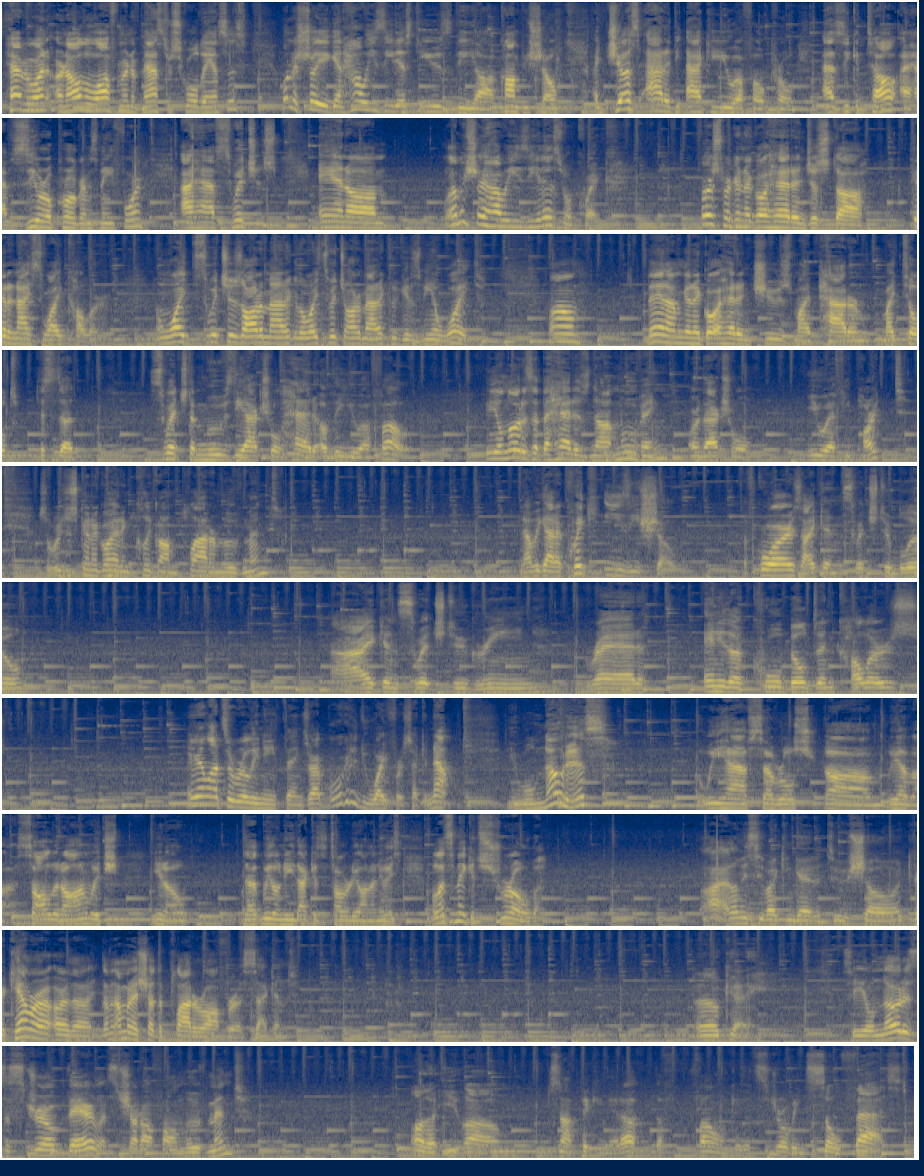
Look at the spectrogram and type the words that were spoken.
Hey everyone, Arnaldo Offerman of Master School Dances. I want to show you again how easy it is to use the uh, CompuShow. I just added the Accu UFO Pro. As you can tell, I have zero programs made for it. I have switches. And um, let me show you how easy it is real quick. First, we're going to go ahead and just uh, get a nice white color. And white switches automatically, the white switch automatically gives me a white. Well, then I'm going to go ahead and choose my pattern, my tilt. This is a switch that moves the actual head of the UFO. But you'll notice that the head is not moving, or the actual UFE part. So we're just going to go ahead and click on platter movement. Now we got a quick, easy show. Of course, I can switch to blue. I can switch to green, red, any of the cool built-in colors. Again, lots of really neat things, right? But we're going to do white for a second. Now, you will notice we have several, um, we have a solid on, which, you know, that we don't need that because it's already on anyways. But let's make it strobe. let me see if I can get it to show. The camera, or the, I'm going to shut the platter off for a second. Okay. So you'll notice the strobe there. Let's shut off all movement. Oh, the um, it's not picking it up, the phone, because it's strobing so fast.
